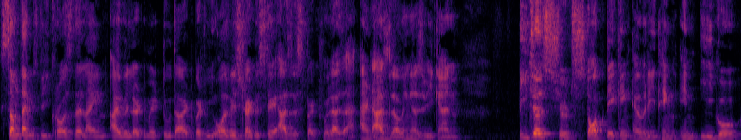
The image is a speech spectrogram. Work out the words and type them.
Sometimes we cross the line, I will admit to that, but we always try to stay as respectful as and as loving as we can. Teachers should stop taking everything in ego.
